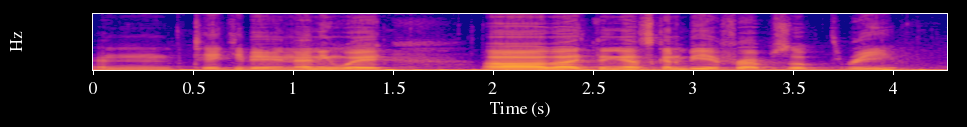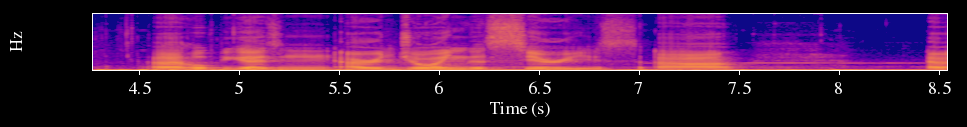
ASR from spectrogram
and take it in. Anyway, uh, I think that's going to be it for episode 3. I hope you guys are enjoying this series. Uh, uh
